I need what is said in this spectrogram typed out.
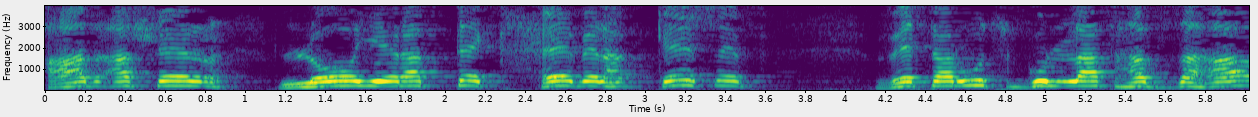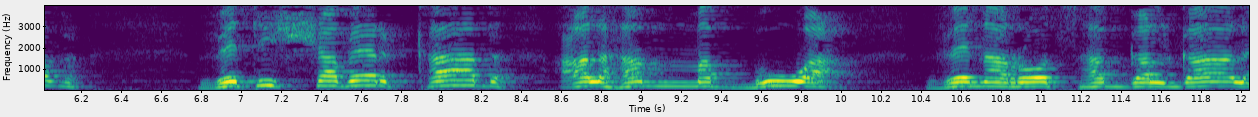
עד אשר לא ירתק חבל הכסף, ותרוץ גולת הזהב, ותישבר כד על המבוע, ונרוץ הגלגל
